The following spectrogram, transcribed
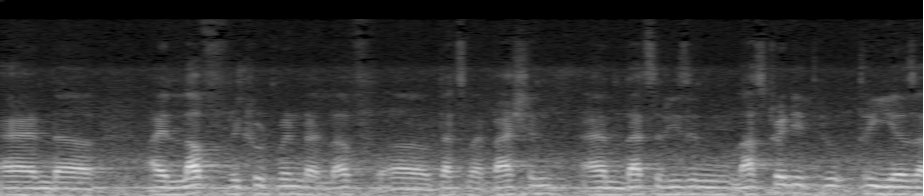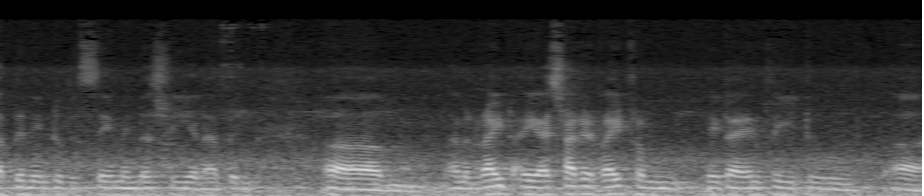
and uh, I love recruitment. I love uh, that's my passion, and that's the reason. Last 23 years I've been into the same industry, and I've been. Um, I mean, right. I, I started right from data entry to uh,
